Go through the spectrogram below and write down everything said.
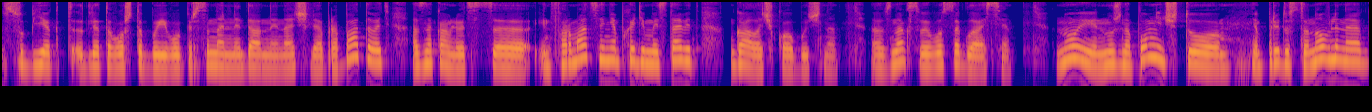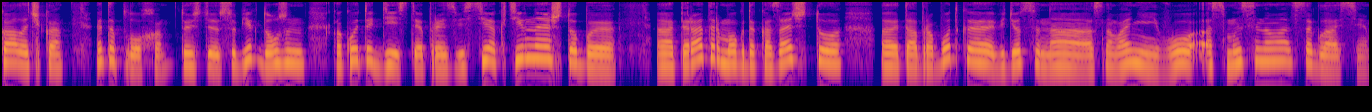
субъект для того, чтобы его персональные данные начали обрабатывать, ознакомливается с информацией необходимой, ставит галочку обычно в знак своего согласия. Ну и нужно помнить, что предустановленная галочка – это плохо. То есть субъект должен какое-то действие произвести активное, чтобы чтобы э, оператор мог доказать, что э, эта обработка ведется на основании его осмысленного согласия.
